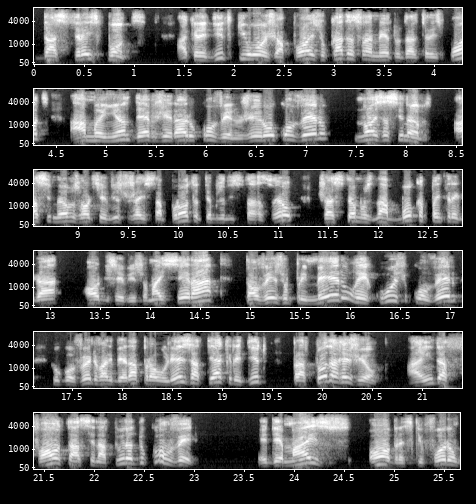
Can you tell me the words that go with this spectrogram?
das três pontes. Acredito que hoje, após o cadastramento das três pontes, amanhã deve gerar o convênio. Gerou o convênio, nós assinamos. Assinamos, a ordem de serviço já está pronta, temos a licitação, já estamos na boca para entregar a ordem de serviço. Mas será talvez o primeiro recurso, convênio, que o governo vai liberar para Olhenses, até acredito, para toda a região. Ainda falta a assinatura do convênio e demais obras que foram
